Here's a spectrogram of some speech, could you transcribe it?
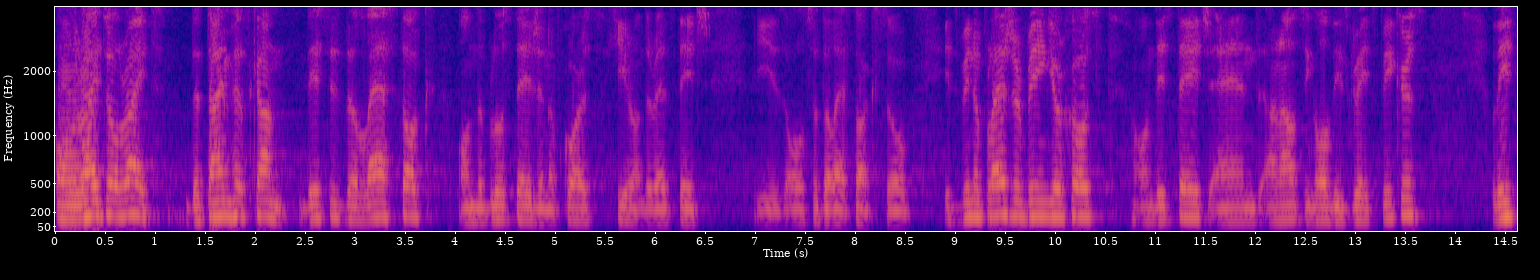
All right, all right. The time has come. This is the last talk on the blue stage, and of course, here on the red stage is also the last talk. So it's been a pleasure being your host on this stage and announcing all these great speakers. Least,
